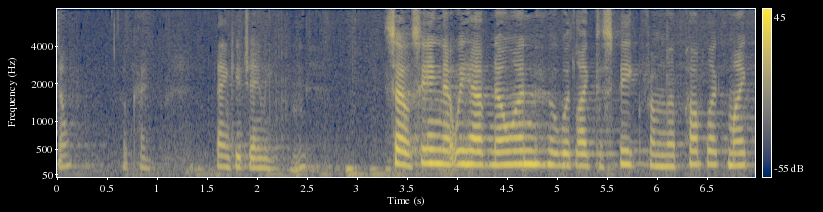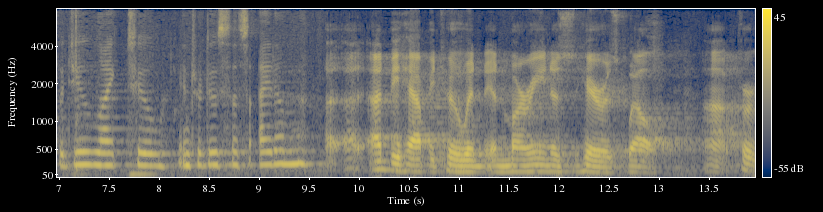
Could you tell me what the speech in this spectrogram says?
No? Okay. Thank you, Jamie. So seeing that we have no one who would like to speak from the public, Mike, would you like to introduce this item? I- I'd be happy to, and and Maureen is here as well. Uh, For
